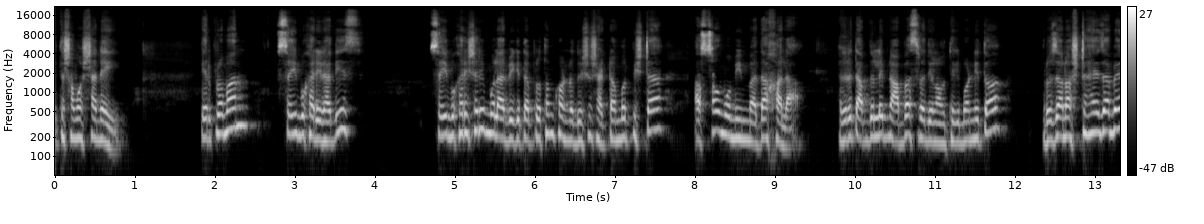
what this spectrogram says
এতে সমস্যা নেই। এর প্রমাণ সহি বুখারির হাদিস। সহি বুখারি শরীফ মূল আরবি কিতাব প্রথম খণ্ড দুইশো ষাট নম্বর পৃষ্ঠা আসম মিম্মা দাখালা। হজরত আবদুল্লাহ আব্বাস রদিল্লাহ থেকে বর্ণিত, রোজা নষ্ট হয়ে যাবে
